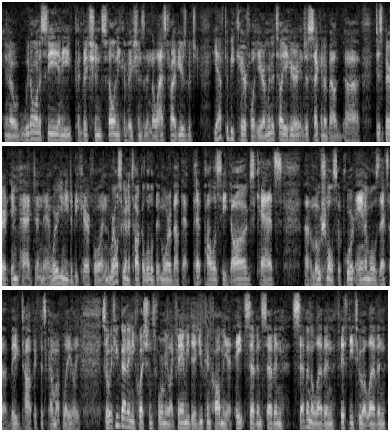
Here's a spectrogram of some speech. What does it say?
you know, we don't want to see any convictions, felony convictions in the last five years, but you have to be careful here. I'm going to tell you here in just a second about uh, disparate impact and, and where you need to be careful. And we're also going to talk a little bit more about that pet policy, dogs, cats, uh, emotional support animals. That's a big topic that's come up lately. So if you've got any questions for me, like Fami did, you can call me at 877 711 5211.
